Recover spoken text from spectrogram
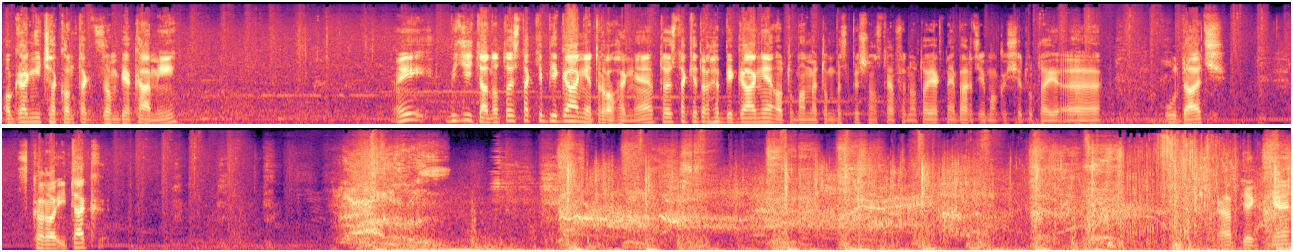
ogranicza kontakt z zombiakami. No i widzicie, no to jest takie bieganie trochę, nie? To jest takie trochę bieganie. O, tu mamy tą bezpieczną strefę, no to jak najbardziej mogę się tutaj e, udać. Skoro i tak Pięknie.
